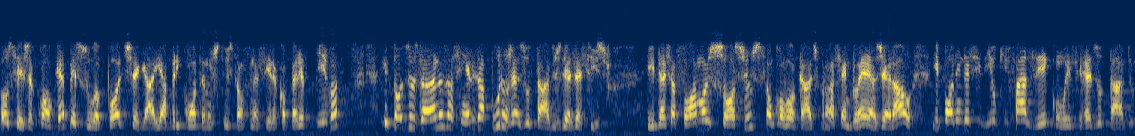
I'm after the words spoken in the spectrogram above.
ou seja, qualquer pessoa pode chegar e abrir conta na instituição financeira cooperativa e todos os anos, assim, eles apuram os resultados de exercício. E dessa forma, os sócios são convocados para uma Assembleia Geral e podem decidir o que fazer com esse resultado.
